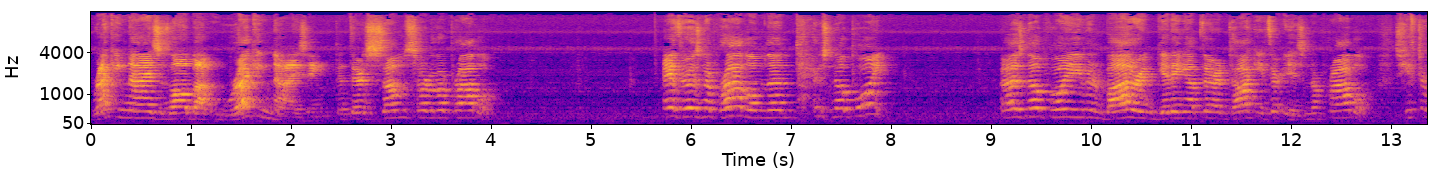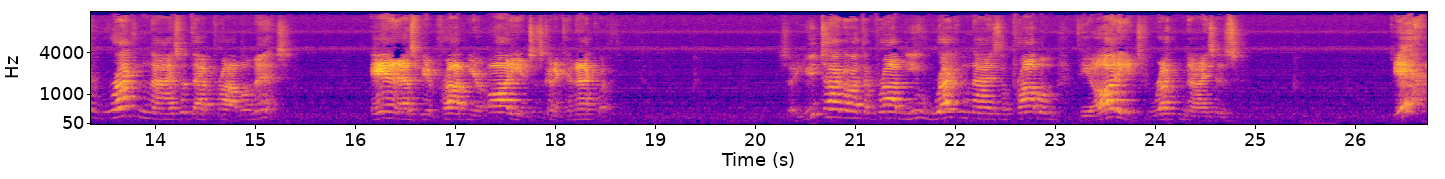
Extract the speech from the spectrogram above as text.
Recognize is all about recognizing that there's some sort of a problem. And if there isn't a problem, then there's no point. There's no point even bothering getting up there and talking if there isn't a problem. So you have to recognize what that problem is. And it has to be a problem your audience is going to connect with. So you talk about the problem, you recognize the problem, the audience recognizes, yeah,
